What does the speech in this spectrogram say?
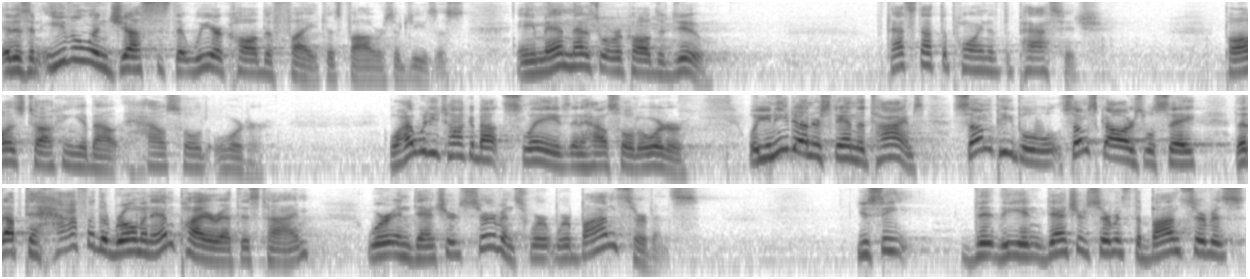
It is an evil injustice that we are called to fight as followers of Jesus. Amen? That is what we're called to do. But that's not the point of the passage. Paul is talking about household order. Why would he talk about slaves and household order? Well, you need to understand the times. Some people, will, some scholars will say that up to half of the Roman Empire at this time were indentured servants, were, were bond servants. You see, the, the indentured servants, the bond service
